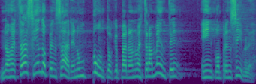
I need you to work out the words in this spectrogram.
Nos está haciendo pensar en un punto que para nuestra mente es incomprensible.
